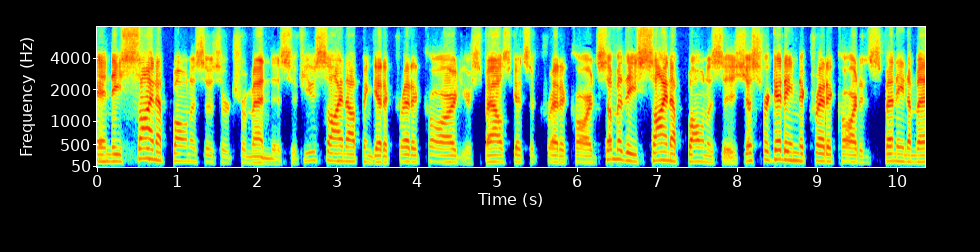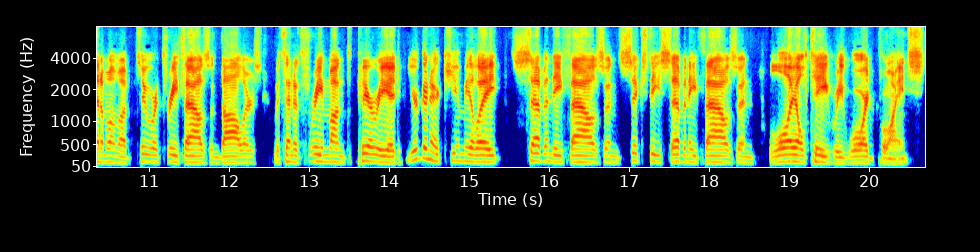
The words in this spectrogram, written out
And these sign up bonuses are tremendous. If you sign up and get a credit card, your spouse gets a credit card. Some of these sign up bonuses, just for getting the credit card and spending a minimum of two or three thousand dollars within a three month period, you're going to accumulate 70,000, 60, 70,000 loyalty reward points.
